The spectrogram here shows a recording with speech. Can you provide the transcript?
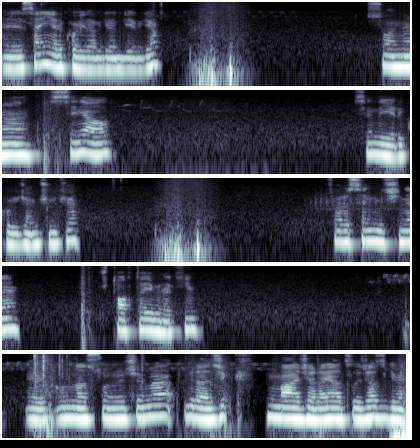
Ee, sen yere koyulabiliyorsun diye biliyorum. Sonra seni al. Seni de yere koyacağım çünkü. Sonra senin içine şu tahtayı bırakayım. Evet ondan sonra birazcık maceraya atılacağız gibi.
